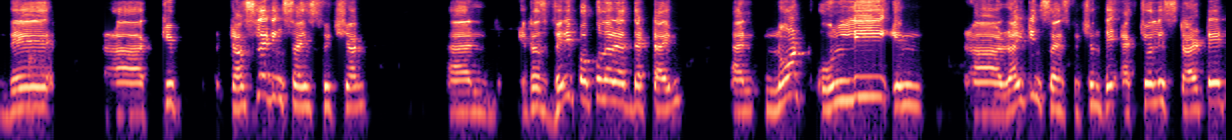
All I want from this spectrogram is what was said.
They uh, keep translating science fiction, and it was very popular at that time. And not only in uh, writing science fiction, they actually started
